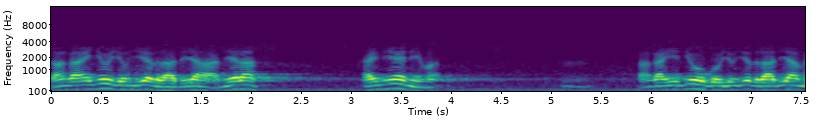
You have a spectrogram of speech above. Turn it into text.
ကံကံအကျိုးယုံကြည်ရတာတရားဟာအများအားခိုင်မြဲနေမှာကံကံအကျိုးကိုယုံကြည်တာတရားမ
